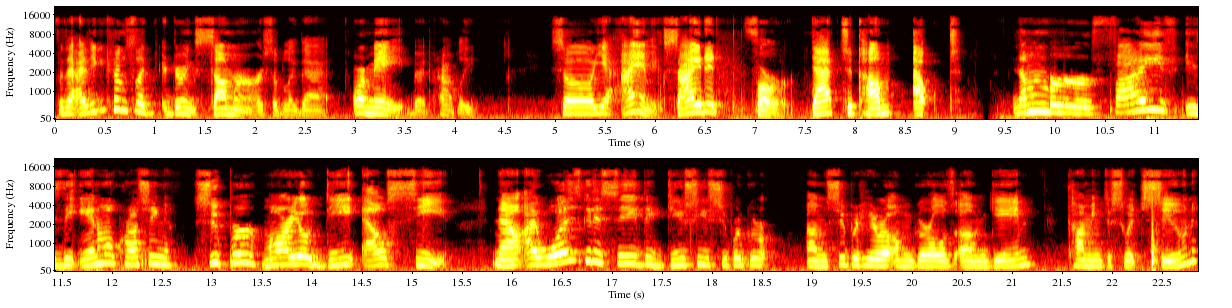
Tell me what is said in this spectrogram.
for that. I think it comes like during summer or something like that. Or May, but probably. So yeah, I am excited for that to come out. Number five is the Animal Crossing Super Mario DLC. Now, I was gonna say the DC Super Girl, um, superhero um girls um game, coming to Switch soon.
